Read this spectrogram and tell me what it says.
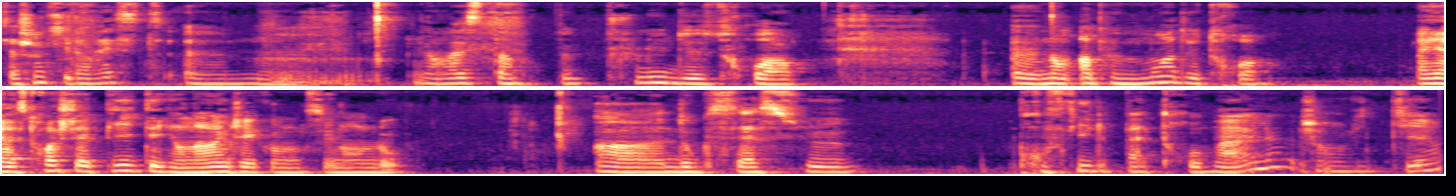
sachant qu'il en reste, euh, un peu plus de 3. Euh, non, un peu moins de 3. Bah, il reste 3 chapitres et il y en a un que j'ai commencé dans le lot. Euh, donc ça se profile pas trop mal, j'ai envie de dire.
